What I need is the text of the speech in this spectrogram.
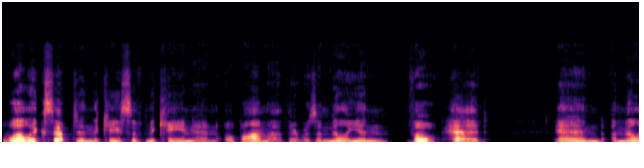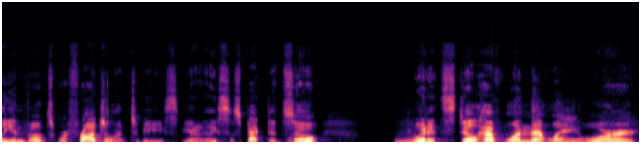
Well, except in the case of McCain and Obama, there was a million vote head, and a million votes were fraudulent to be, you know, at least suspected. So, would it still have won that way, or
